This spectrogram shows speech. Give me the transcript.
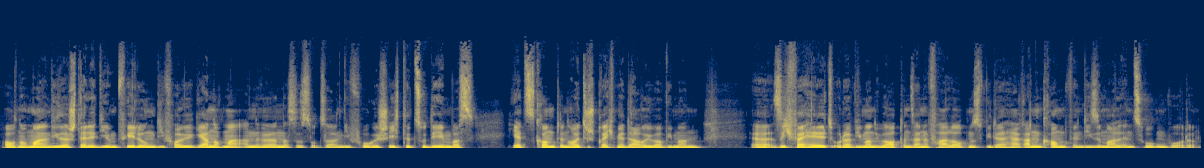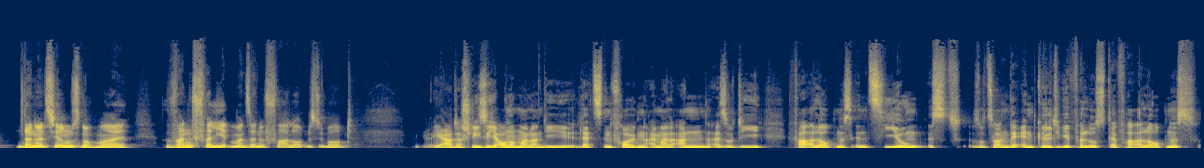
Auch nochmal an dieser Stelle die Empfehlung, die Folge gern nochmal anhören. Das ist sozusagen die Vorgeschichte zu dem, was jetzt kommt. Denn heute sprechen wir darüber, wie man äh, sich verhält oder wie man überhaupt an seine Fahrerlaubnis wieder herankommt, wenn diese mal entzogen wurde. Dann erzähl uns nochmal, wann verliert man seine Fahrerlaubnis überhaupt? Ja, da schließe ich auch nochmal an die letzten Folgen einmal an. Also die Fahrerlaubnisentziehung ist sozusagen der endgültige Verlust der Fahrerlaubnis.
